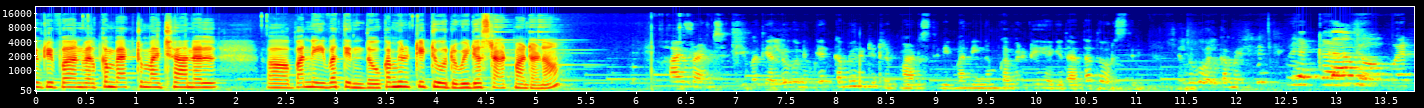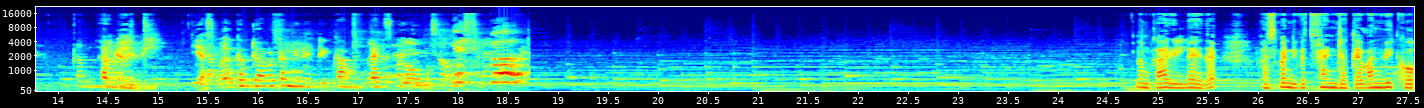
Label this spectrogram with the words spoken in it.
everyone welcome back to my channel ಬನ್ನಿ ಇವತ್ತಿಂದು ಕಮ್ಯುನಿಟಿ ಟೂರ್ ವಿಡಿಯೋ ಸ್ಟಾರ್ಟ್ ಮಾಡೋಣ. ಹಾಯ್ ಫ್ರೆಂಡ್ಸ್ ಇವತ್ತು ಎಲ್ರಿಗೂ ನಿಮಗೆ ಕಮ್ಯುನಿಟಿ ಟ್ರಿಪ್ ಮಾಡಿಸ್ತೀನಿ. ಬನ್ನಿ ನಮ್ಮ ಕಮ್ಯುನಿಟಿ ಹೇಗಿದೆ ಅಂತ ತೋರಿಸ್ತೀನಿ. ಎಲ್ರಿಗೂ welcome community yes welcome to our community come let's go ನಮ್ಮ ಕಾರ್ ಇಲ್ಲೇ ಇದೆ. ಹಸ್ಬೆಂಡ್ ಇವತ್ತು ಫ್ರೆಂಡ್ ಜೊತೆ ಒನ್ ವೀಕು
